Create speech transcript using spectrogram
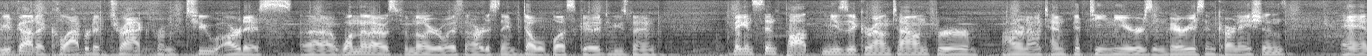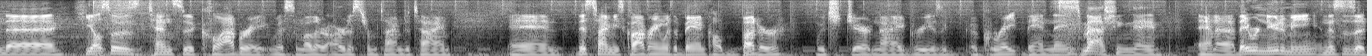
We've got a collaborative track from two artists. Uh, one that I was familiar with, an artist named Double Plus Good, who's been making synth pop music around town for, I don't know, 10, 15 years in various incarnations. And uh, he also is, tends to collaborate with some other artists from time to time. And this time he's collaborating with a band called Butter, which Jared and I agree is a, a great band name. Smashing name. And uh, they were new to me. And this is a,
